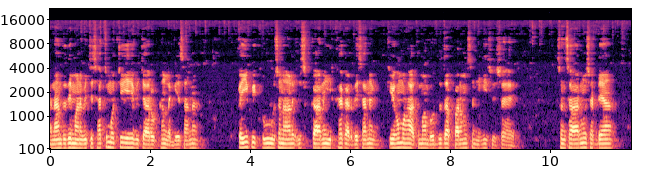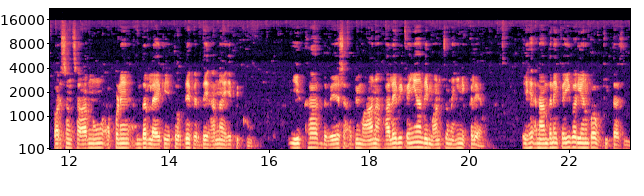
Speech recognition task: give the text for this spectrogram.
ਆਨੰਦ ਦੇ ਮਨ ਵਿੱਚ ਸੱਚਮੁੱਚ ਹੀ ਇਹ ਵਿਚਾਰ ਉੱਠਣ ਲੱਗੇ ਸਨ ਕਈ ਭਿੱਖੂ ਉਸ ਨਾਲ ਇਸ ਕਾਰਨ ਈਰਖਾ ਕਰਦੇ ਸਨ ਕਿ ਉਹ ਮਹਾਤਮਾ ਬੁੱਧ ਦਾ ਪਰਮ ਸਨੇਹੀ ਸਿੱਸ਼ ਹੈ। ਸੰਸਾਰ ਨੂੰ ਛੱਡਿਆ, ਪਰ ਸੰਸਾਰ ਨੂੰ ਆਪਣੇ ਅੰਦਰ ਲੈ ਕੇ ਤੁਰਦੇ ਫਿਰਦੇ ਹਨ ਇਹ ਭਿੱਖੂ। ਈਰਖਾ, ਦਵੇਸ਼, ਅਭਿਮਾਨ ਹਾਲੇ ਵੀ ਕਈਆਂ ਦੇ ਮਨ ਚੋਂ ਨਹੀਂ ਨਿਕਲਿਆ। ਇਹ ਆਨੰਦ ਨੇ ਕਈ ਵਾਰੀ ਅਨੁਭਵ ਕੀਤਾ ਸੀ।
